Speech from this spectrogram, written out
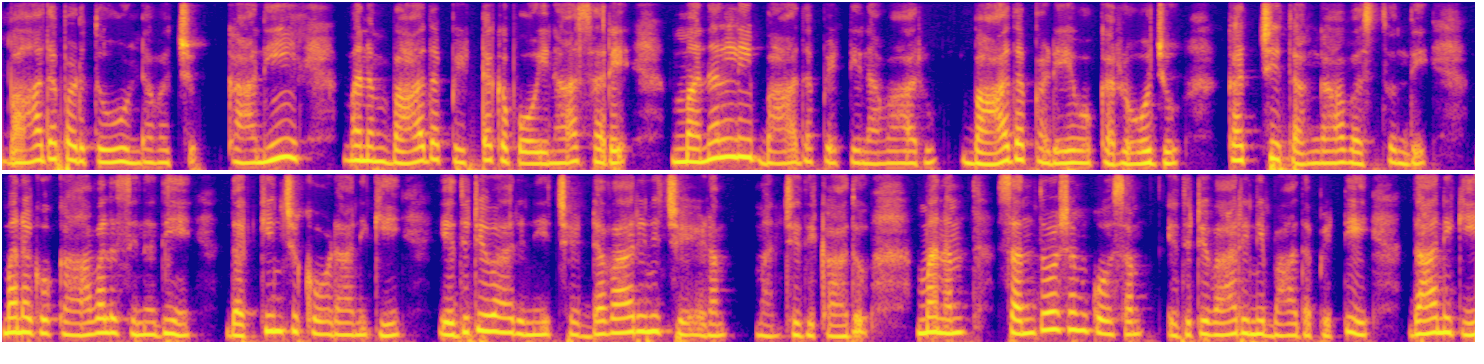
బాధపడుతూ ఉండవచ్చు. కానీ మనం బాధ పెట్టకపోయినా సరే మనల్ని బాధ పెట్టిన వారు బాధపడే ఒక రోజు ఖచ్చితంగా వస్తుంది. మనకు కావలసినది దక్కించుకోవడానికి ఎదుటివారిని చెడ్డవారిని చేయడం మంచిది కాదు. మనం సంతోషం కోసం ఎదుటివారిని బాధ పెట్టి దానికి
